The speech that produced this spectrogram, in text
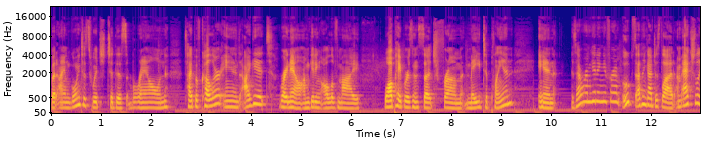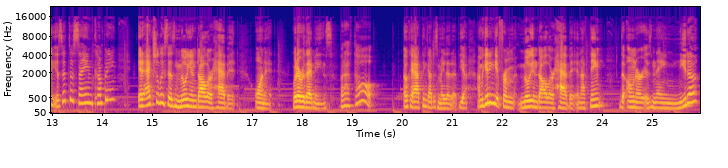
but I am going to switch to this brown type of color and I get right now I'm getting all of my wallpapers and such from Made to Plan and is that where I'm getting it from? Oops, I think I just lied. I'm actually, is it the same company? It actually says Million Dollar Habit on it, whatever that means. But I thought, okay, I think I just made that up. Yeah, I'm getting it from Million Dollar Habit, and I think the owner is named Nita,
